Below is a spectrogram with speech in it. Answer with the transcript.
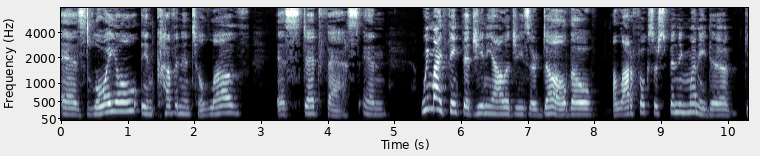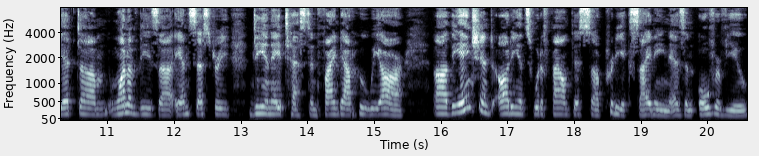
as loyal in covenantal love, as steadfast. And we might think that genealogies are dull, though a lot of folks are spending money to get um, one of these uh, ancestry DNA tests and find out who we are. Uh, the ancient audience would have found this uh, pretty exciting as an overview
